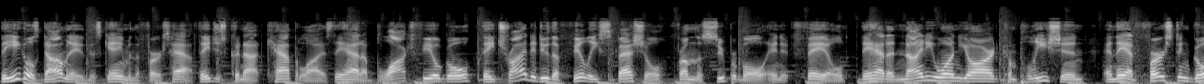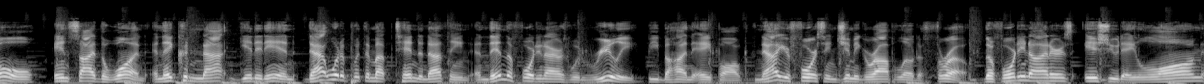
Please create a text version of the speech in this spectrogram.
The Eagles dominated this game in the first half. They just could not capitalize. They had a blocked field goal. They tried to do the Philly special from the Super Bowl and it failed. They had a 91 yard completion and they had first and goal inside the one and they could not get it in. That would have put them up 10 to nothing and then the 49ers would really be behind the eight ball. Now you're forcing Jimmy Garoppolo to throw. The 49ers issued a long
